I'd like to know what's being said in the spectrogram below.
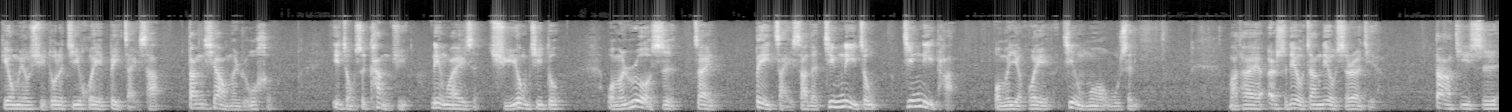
给我们有许多的机会被宰杀。当下我们如何？一种是抗拒，另外一是取用基督。我们若是在被宰杀的经历中经历他，我们也会静默无声。马太二十六章六十二节，大祭司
